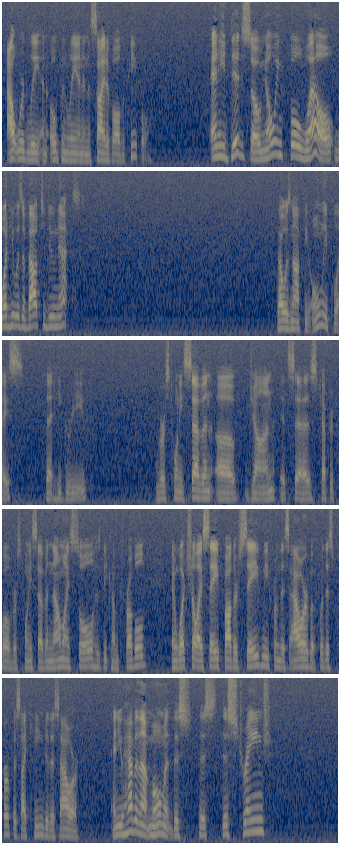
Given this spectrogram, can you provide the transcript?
outwardly and openly and in the sight of all the people. And he did so knowing full well what he was about to do next. That was not the only place that he grieved. Verse 27 of John, it says, chapter 12, verse 27, Now my soul has become troubled, and what shall I say? Father, save me from this hour, but for this purpose I came to this hour. And you have in that moment this, this, this strange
